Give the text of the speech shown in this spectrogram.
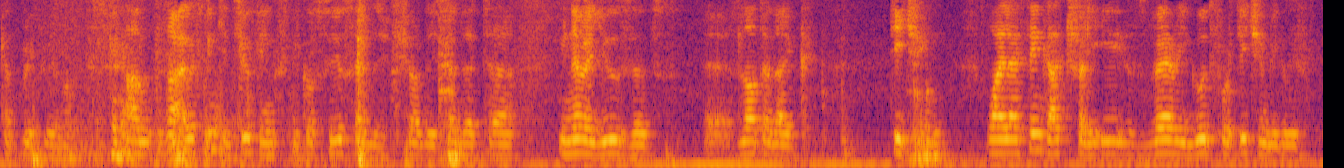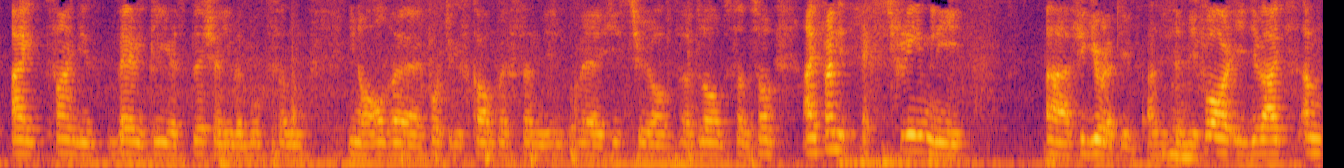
cut briefly. um, no, I was thinking two things because you said, Sjoerd, you said that uh, you never use it uh, Sloterdijk teaching, while I think actually it is very good for teaching because it's, I find it very clear, especially the books on you know all the Portuguese conquest and the history of uh, globes and so on. I find it extremely uh, figurative, as you said Mhm. before. It divides. Um,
